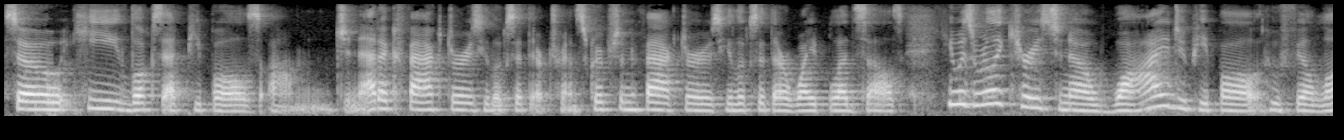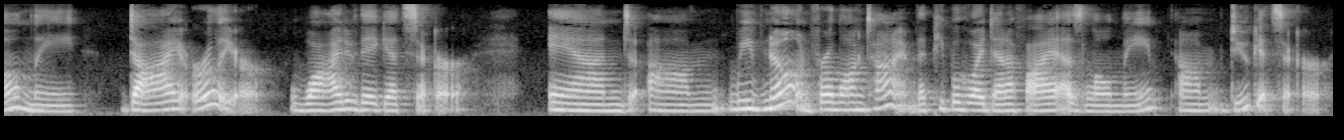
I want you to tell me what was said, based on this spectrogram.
So he looks at people's um, genetic factors, he looks at their transcription factors, he looks at their white blood cells. He was really curious to know why do people who feel lonely die earlier? Why do they get sicker? And um, we've known for a long time that people who identify as lonely um, do get sicker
